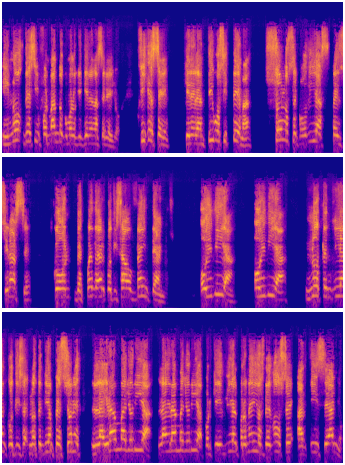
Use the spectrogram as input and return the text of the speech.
y no desinformando como lo que quieren hacer ellos. Fíjese que en el antiguo sistema solo se podía pensionarse con, después de haber cotizado 20 años. Hoy día, hoy día no tendrían, no tendrían pensiones la gran mayoría, la gran mayoría, porque hoy día el promedio es de 12 a 15 años,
